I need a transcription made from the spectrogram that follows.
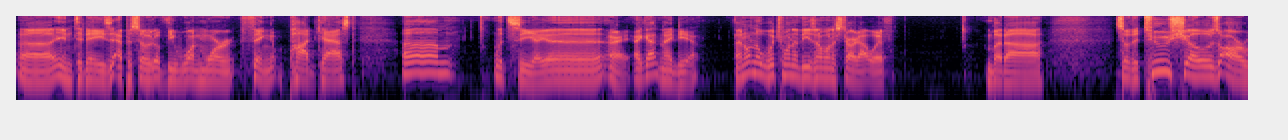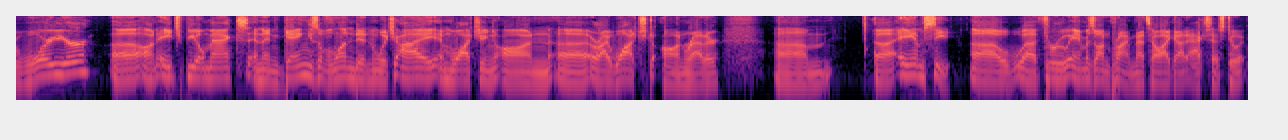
uh, in today's episode of the One More Thing podcast. Um, let's see. I, uh, all right, I got an idea. I don't know which one of these I want to start out with, but uh, so the two shows are Warrior uh, on HBO Max and then Gangs of London, which I am watching on, uh, or I watched on rather, um, uh, AMC uh, uh, through Amazon Prime. That's how I got access to it.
